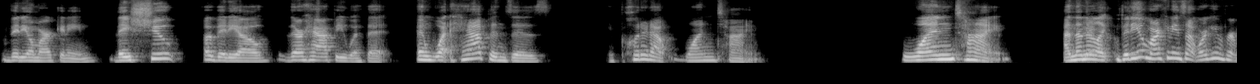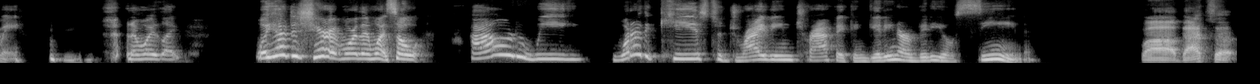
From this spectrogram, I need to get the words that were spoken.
video marketing, they shoot a video, they're happy with it. And what happens is they put it out one time, one time. And then yeah. they're like, video marketing is not working for me. Mm-hmm. and I'm always like, well, you have to share it more than once. So, how do we what are the keys to driving traffic and getting our videos seen? Wow, that's a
